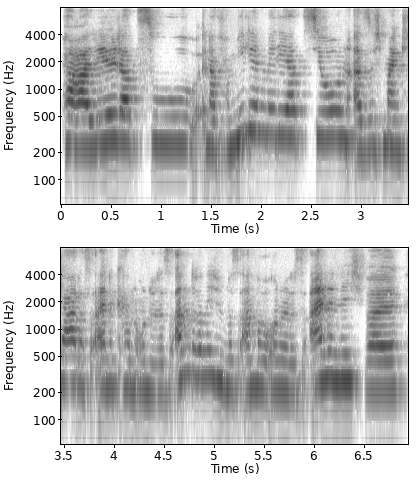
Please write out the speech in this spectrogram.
parallel dazu in der Familienmediation. Also ich meine, klar, das eine kann ohne das andere nicht und das andere ohne das eine nicht, weil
